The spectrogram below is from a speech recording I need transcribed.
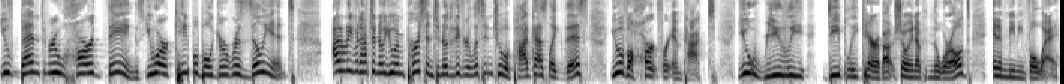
you've been through hard things. You are capable. You're resilient. I don't even have to know you in person to know that if you're listening to a podcast like this, you have a heart for impact. You really deeply care about showing up in the world in a meaningful way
